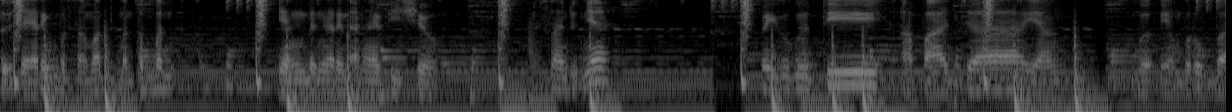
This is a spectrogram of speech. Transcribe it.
untuk sharing bersama teman-teman yang dengerin Unhappy Show. Selanjutnya mengikuti apa aja yang yang berubah.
